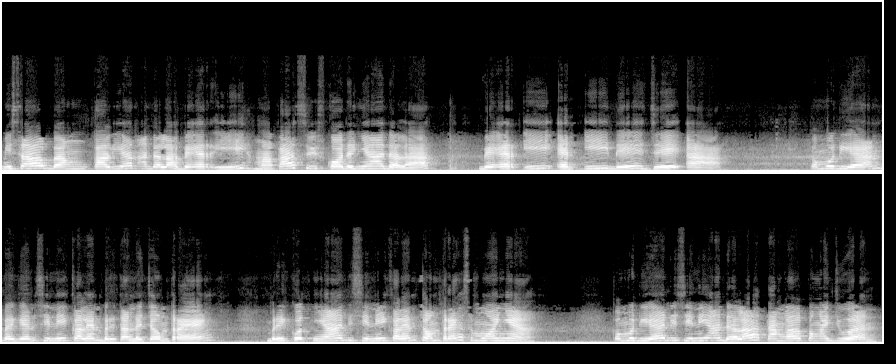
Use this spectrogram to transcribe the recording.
Misal bank kalian adalah BRI, maka SWIFT kodenya adalah BRI NIDJA. Kemudian bagian sini kalian beri tanda contreng. Berikutnya di sini kalian contreng semuanya. Kemudian di sini adalah tanggal pengajuan.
